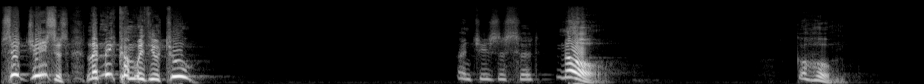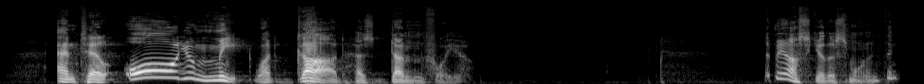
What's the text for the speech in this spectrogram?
said, Jesus, let me come with you too. And Jesus said, No. Go home and tell all you meet what God has done for you. Let me ask you this morning, think,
